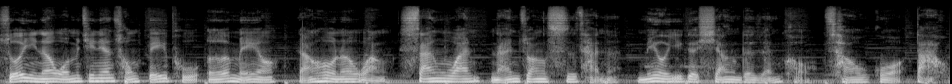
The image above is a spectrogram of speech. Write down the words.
所以呢，我们今天从北埔、峨眉哦，然后呢往三湾、南庄、斯坦呢，没有一个乡的人口超过大湖，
